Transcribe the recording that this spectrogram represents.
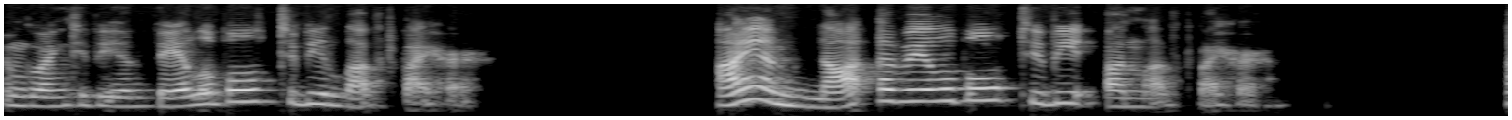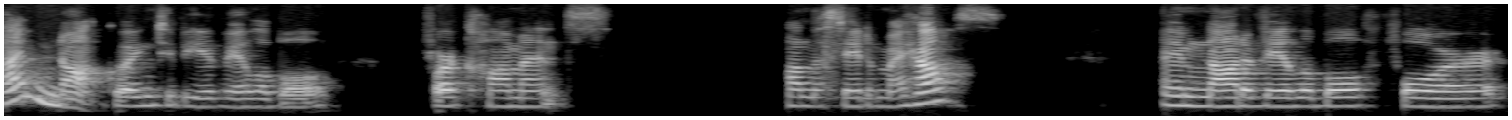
i'm going to be available to be loved by her i am not available to be unloved by her i'm not going to be available for comments on the state of my house i am not available for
